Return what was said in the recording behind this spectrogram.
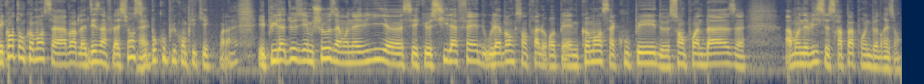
Mais quand on commence à avoir de la désinflation, c'est beaucoup plus compliqué. Voilà. Et puis la deuxième chose, à mon avis, c'est que si la Fed ou la Banque Centrale Européenne commence à couper de 100 points de base à mon avis, ce ne sera pas pour une bonne raison.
